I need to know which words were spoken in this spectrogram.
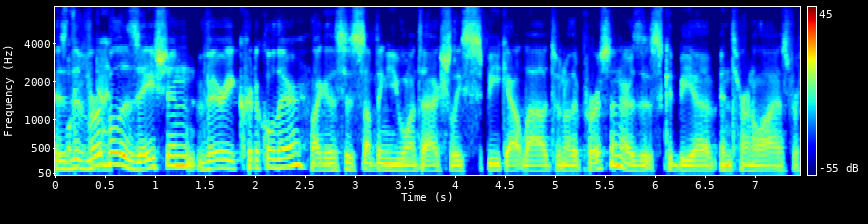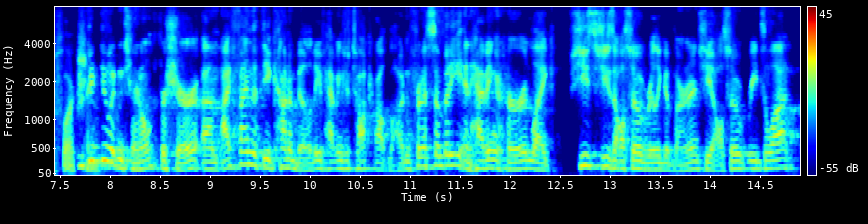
Is what the verbalization done? very critical there? Like this is something you want to actually speak out loud to another person, or is this could be a internalized reflection? You can do it internal for sure. Um, I find that the accountability of having to talk out loud in front of somebody and having her like she's she's also a really good learner and she also reads a lot.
